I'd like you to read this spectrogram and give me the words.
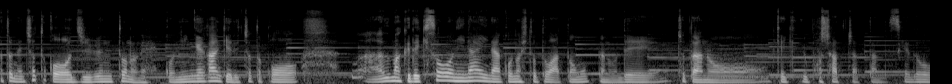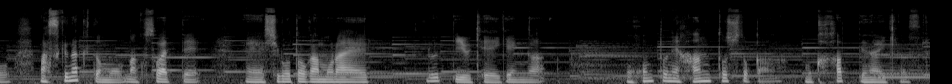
あとねちょっとこう自分とのねこう人間関係でちょっとこうあうまくできそうにないなこの人とはと思ったのでちょっとあの結局ポシャっちゃったんですけど、まあ、少なくとも、まあ、そうやって、えー、仕事がもらえるっていう経験がもうほんとね半年とかもうかかってない気がする、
